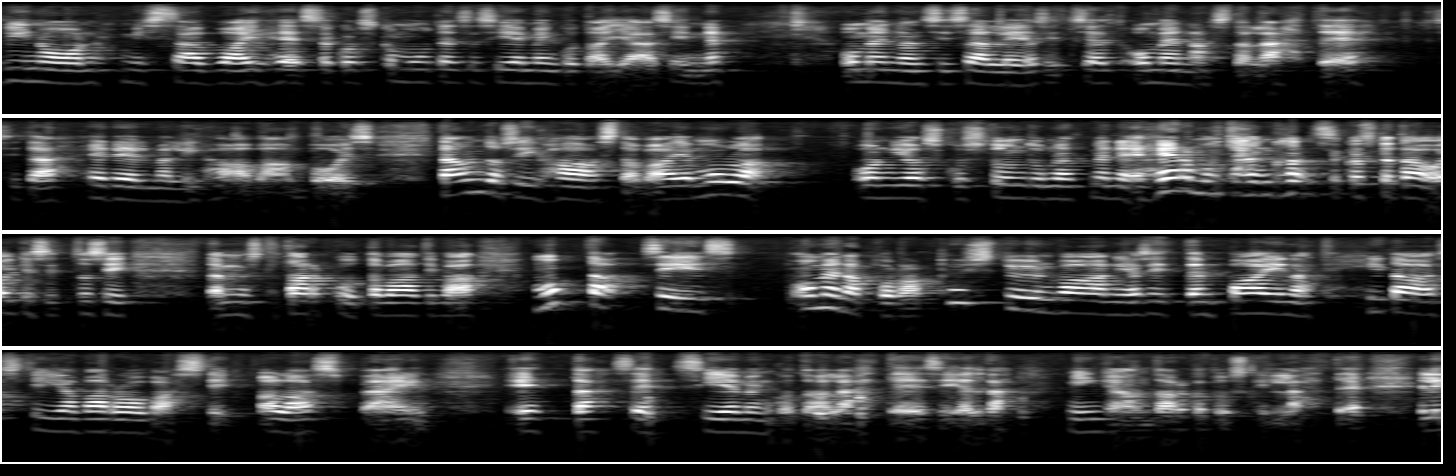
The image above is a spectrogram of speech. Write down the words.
vinoon missään vaiheessa, koska muuten se siemenkota jää sinne omenan sisälle ja sitten sieltä omenasta lähtee sitä hedelmälihaa vaan pois. Tämä on tosi haastavaa ja mulla on joskus tuntunut, että menee hermo tämän kanssa, koska tämä on oikeasti tosi tämmöistä tarkkuutta vaativaa. Mutta siis omenapora pystyyn vaan ja sitten painat hitaasti ja varovasti alaspäin, että se siemenkota lähtee sieltä, minkä on tarkoituskin lähteä. Eli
